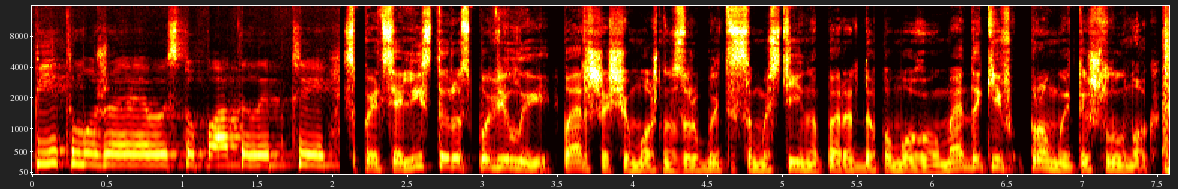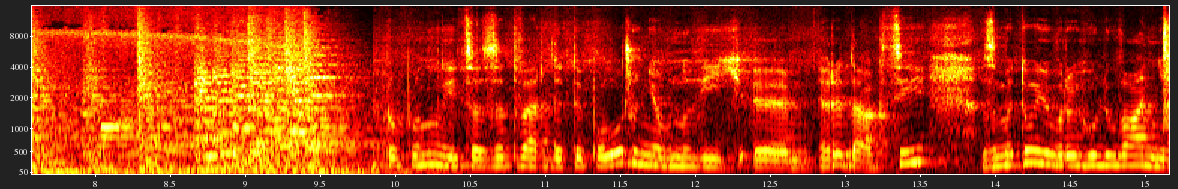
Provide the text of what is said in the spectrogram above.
піт може виступати липкий. Спеціалісти розповіли, перше, що можна зробити самостійно перед допомогою медиків, промити шлунок. Пропонується затвердити положення в новій е, редакції з метою врегулювання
